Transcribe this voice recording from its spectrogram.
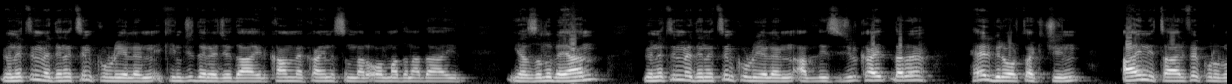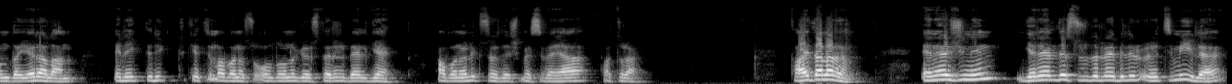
yönetim ve denetim kurulu üyelerinin ikinci derece dahil kan ve kayın isimleri olmadığına dair yazılı beyan, yönetim ve denetim kurulu üyelerinin adli sicil kayıtları, her bir ortak için aynı tarife grubunda yer alan elektrik tüketim abonesi olduğunu gösterir belge, abonelik sözleşmesi veya fatura. Faydaları Enerjinin yerelde sürdürülebilir üretimi ile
